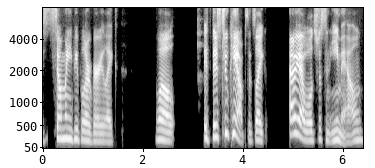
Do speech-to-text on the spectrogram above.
so many people are very like, well, it, there's two camps. It's like, oh yeah, well, it's just an email.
